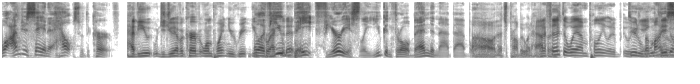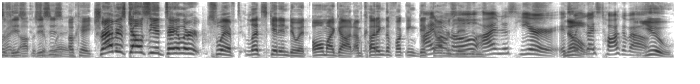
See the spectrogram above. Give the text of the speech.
Well, I'm just saying it helps with the curve. Have you? Did you have a curve at one point and you re, you well, if you it? bait furiously, you can throw a bend in that bad boy. oh, that's probably what But I feel like the way I'm pulling it would, it would Dude, yank mine this, goes this, the this is way. okay. Travis Kelce and Taylor Swift. Let's get into it. Oh my god, I'm cutting the fucking dick I don't know. I'm just here. It's No. what you guys talk about. you,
